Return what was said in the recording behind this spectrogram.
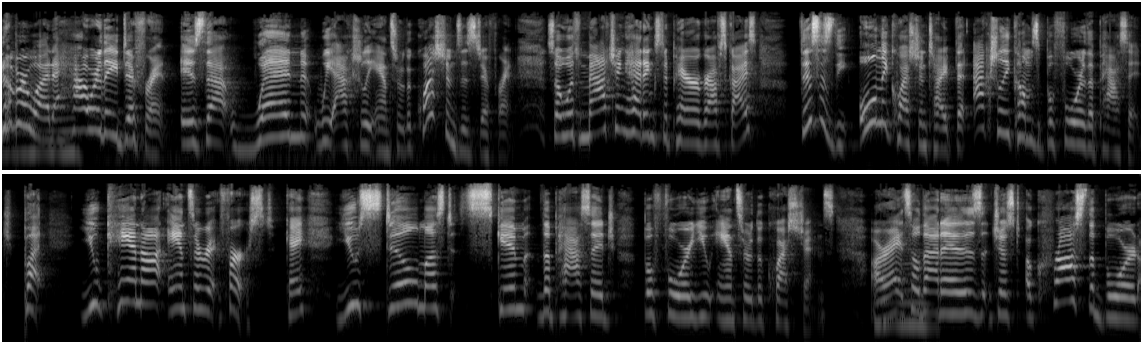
Number one, how are they different? Is that when we actually answer the questions is different. So with matching headings to paragraphs, guys, this is the only question type that actually comes before the passage. But you cannot answer it first. Okay. You still must skim the passage before you answer the questions. All right. Mm. So that is just across the board,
